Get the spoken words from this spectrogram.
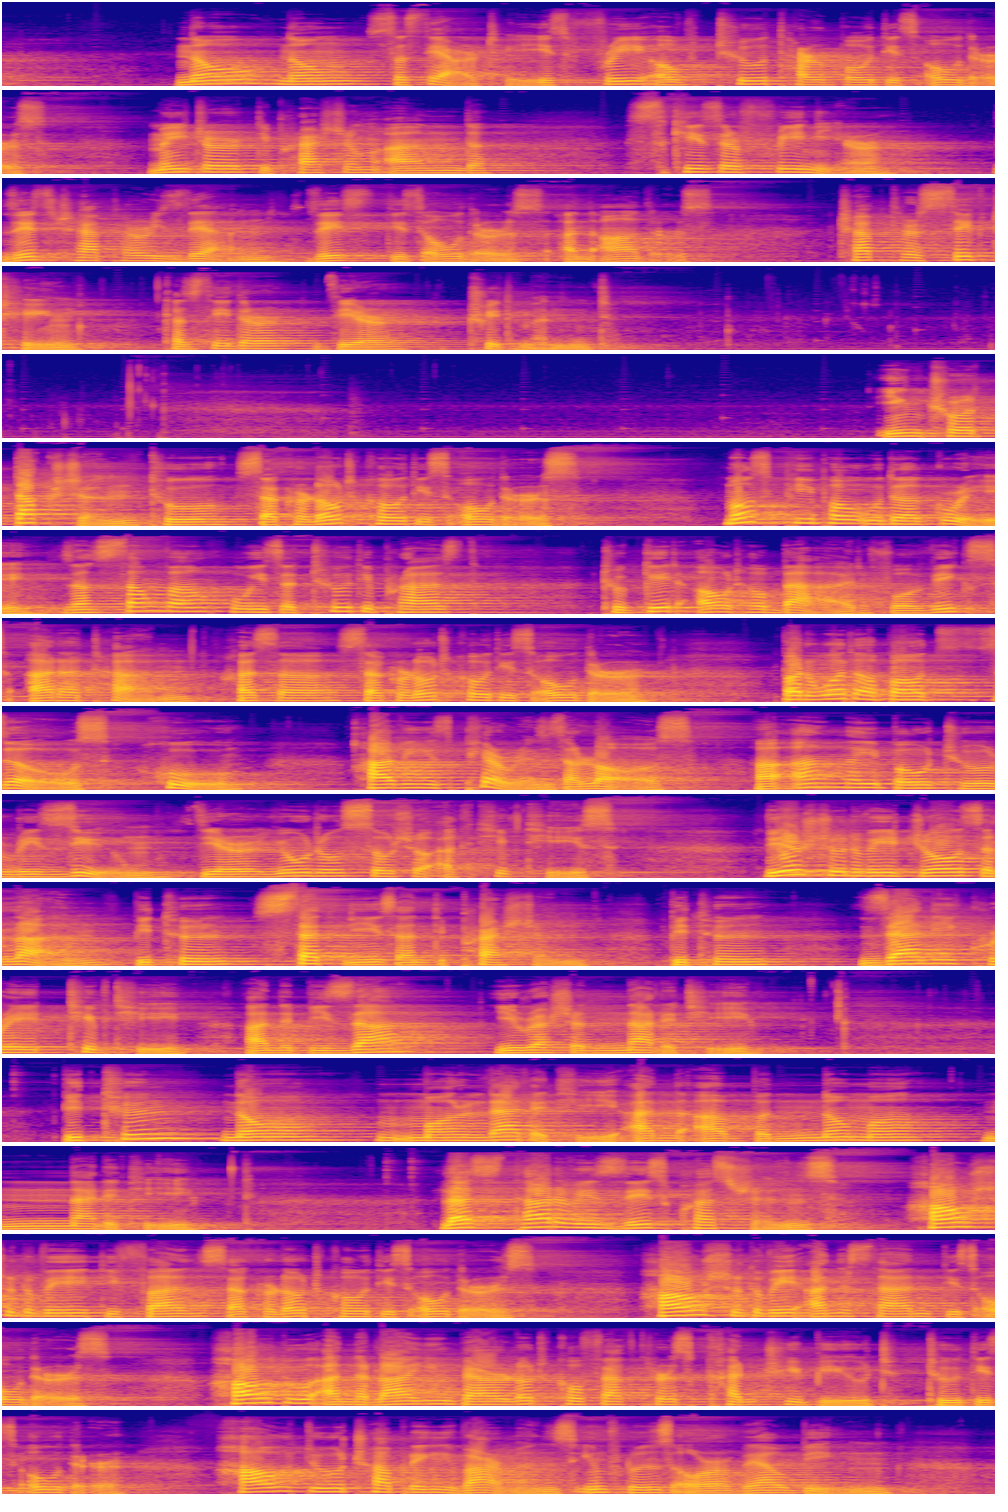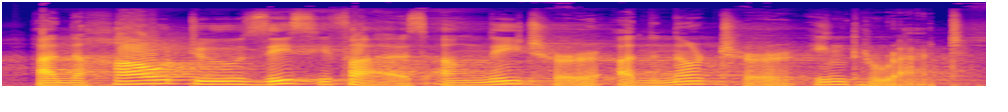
No known society is free of two terrible disorders major depression and schizophrenia. This chapter examines these disorders and others. Chapter 16 consider their treatment. Introduction to psychological disorders. Most people would agree that someone who is too depressed to get out of bed for weeks at a time has a psychological disorder. But what about those who, having experienced a loss, are unable to resume their usual social activities? Where should we draw the line between sadness and depression, between zany creativity and bizarre irrationality, between normality and abnormality. Let's start with these questions. How should we define psychological disorders? How should we understand disorders? How do underlying biological factors contribute to disorder? How do troubling environments influence our well being? And how do these effects on nature and nurture interact?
